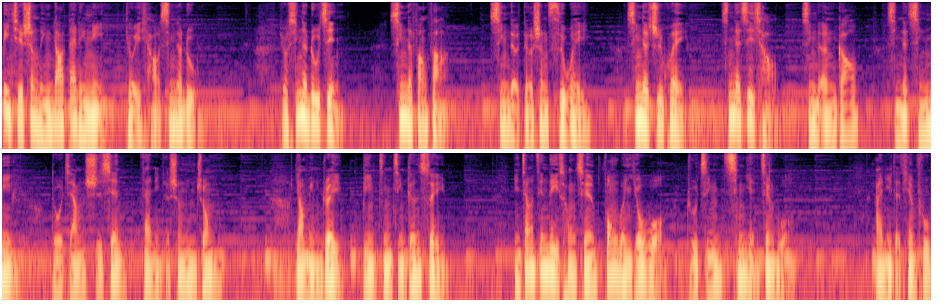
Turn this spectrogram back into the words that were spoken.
并且圣灵要带领你有一条新的路，有新的路径，新的方法，新的得胜思维，新的智慧。新的技巧、新的恩膏、新的亲密，都将实现在你的生命中。要敏锐并紧紧跟随，你将经历从前风闻有我，如今亲眼见我。爱你的天赋。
